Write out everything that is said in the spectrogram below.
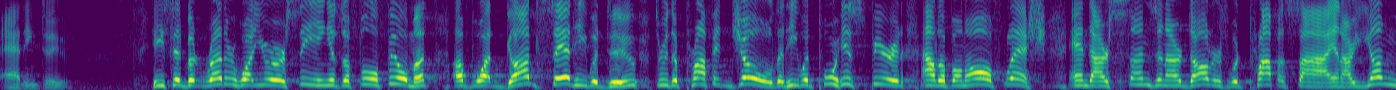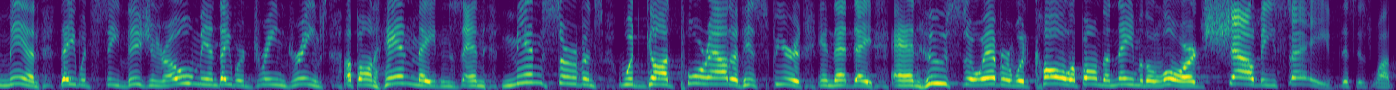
adding to. He said, But rather, what you are seeing is a fulfillment of what God said He would do through the prophet Joel, that He would pour His Spirit out upon all flesh, and our sons and our daughters would prophesy, and our young men, they would see visions, and our old men, they would dream dreams. Upon handmaidens and men servants would God pour out of His Spirit in that day, and whosoever would call upon the name of the Lord shall be saved. This is what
